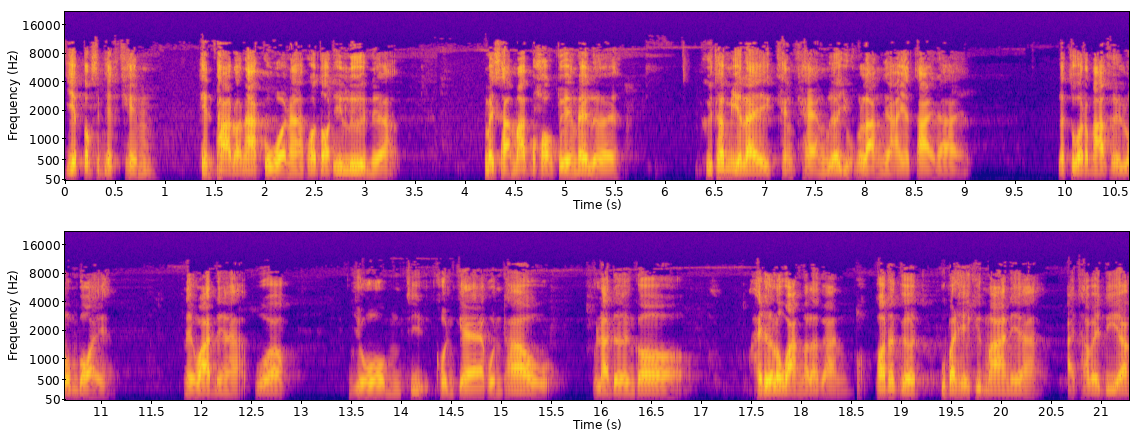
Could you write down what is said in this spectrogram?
เย็บต้องสิบเอ็ดเข็ม เห็นภาพแล้วน่ากลัวนะ เพราะตอนที่ลื่นเนี่ย ไม่สามารถประคองตัวเองได้เลย คือถ้ามีอะไรแข็งๆเลืออยู่ข้างหลังเนี่ยอาจจะตายได้ และตัวอาตมาเคยล้มบ่อย ในวัดเนี่ย พวกโยมที่คนแก่คนเฒ่า เวลาเดินก็ให้เดินระวังก็แล้วกัน เพราะถ้าเกิดอุบัติเหตุขึ้นมาเนี่ย อาจทำให้เดี้ยง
